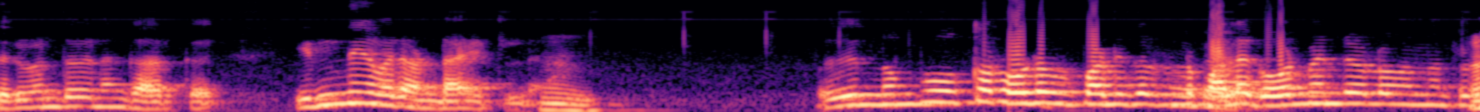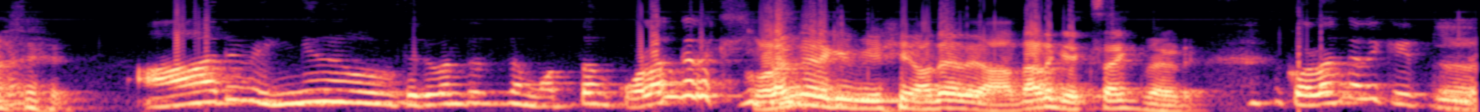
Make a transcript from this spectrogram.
തിരുവനന്തപുരംകാർക്ക് ഇന്നേ വരെ ഉണ്ടായിട്ടില്ല. ഇതിന് മുമ്പൊക്കെ റോഡ് പണിതിട്ടുണ്ട്. പല ഗവൺമെന്റുകളും വന്നിട്ടുണ്ട്. ആരും ഇങ്ങനെ തിരുവനന്തപുരത്തെ മൊത്തം കുളം കലക്കി കുളം കലക്കി അതെ അതെ. അതാണ് എക്സാക്ട് വേർഡ് കുളം കലക്കിയിട്ടില്ല.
